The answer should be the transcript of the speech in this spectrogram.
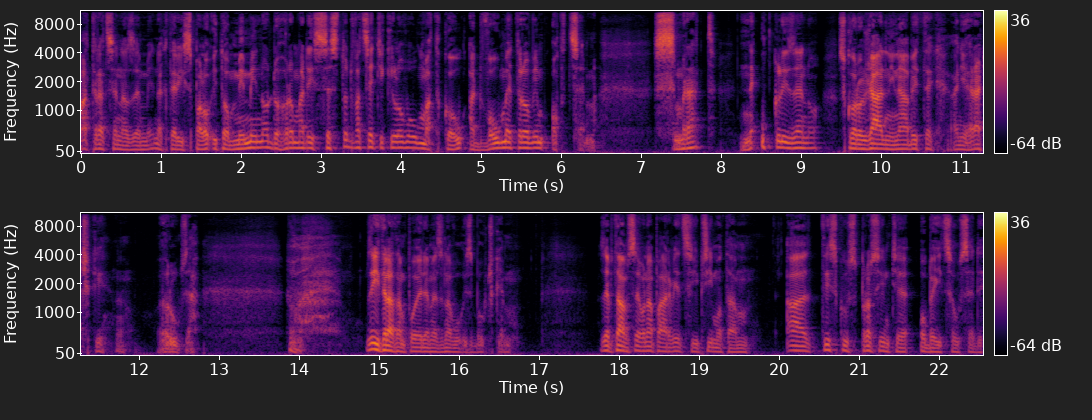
Matrace na zemi, na který spalo i to mimino dohromady se 120-kilovou matkou a dvoumetrovým otcem. Smrad, neuklizeno, skoro žádný nábytek, ani hračky. No, hrůza. Oh. Zítra tam pojedeme znovu i s Boučkem. Zeptám se ho na pár věcí přímo tam. A ty zkus, prosím tě, obejít sousedy.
